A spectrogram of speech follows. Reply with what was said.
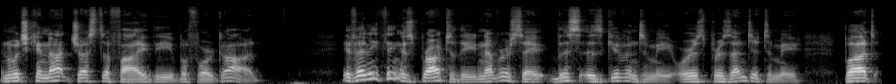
and which cannot justify thee before God. If anything is brought to thee, never say, This is given to me, or is presented to me, but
